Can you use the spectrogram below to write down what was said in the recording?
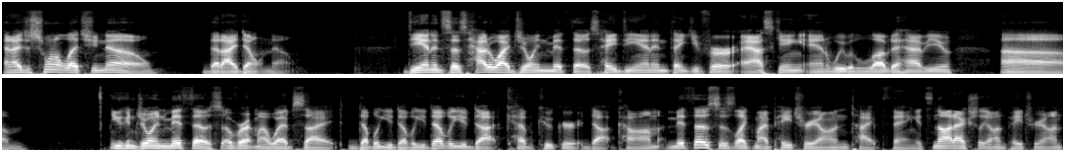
And I just want to let you know that I don't know. Deannon says, How do I join Mythos? Hey, Deannon, thank you for asking, and we would love to have you. Um, you can join Mythos over at my website, www.cubkuker.com. Mythos is like my Patreon type thing. It's not actually on Patreon,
